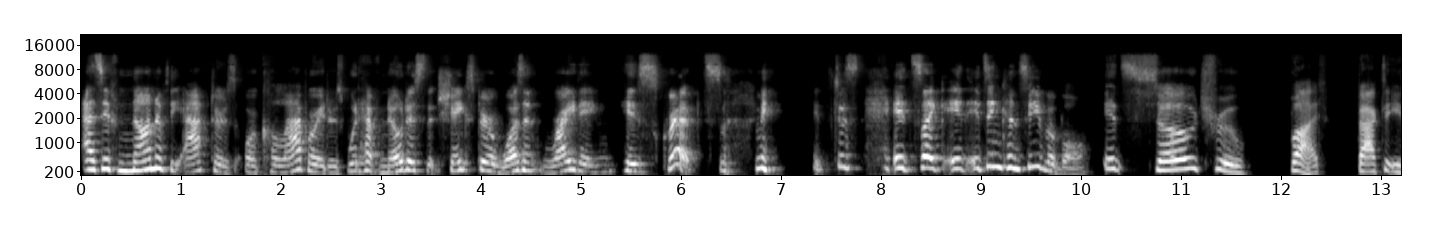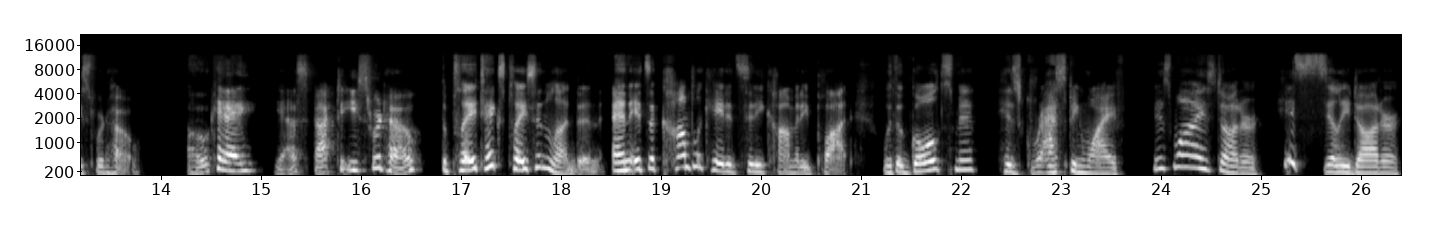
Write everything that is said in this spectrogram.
As if none of the actors or collaborators would have noticed that Shakespeare wasn't writing his scripts. I mean, it's just, it's like, it, it's inconceivable. It's so true. But back to Eastward Ho. Okay. Yes, back to Eastward Ho. The play takes place in London, and it's a complicated city comedy plot with a goldsmith, his grasping wife, his wise daughter, his silly daughter,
